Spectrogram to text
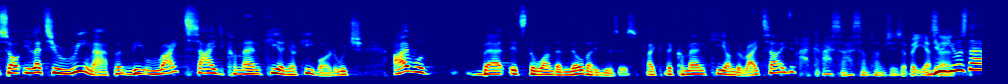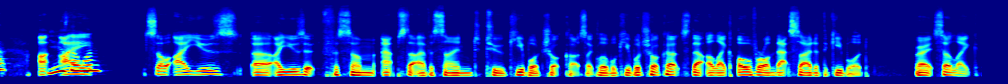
so it lets you remap the right side command key on your keyboard, which I would bet it's the one that nobody uses, like the command key on the right side. I, I, I sometimes use it, but yes, you I, use that? I, You use that one? So I use uh, I use it for some apps that I've assigned to keyboard shortcuts, like global keyboard shortcuts that are like over on that side of the keyboard, right? So like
